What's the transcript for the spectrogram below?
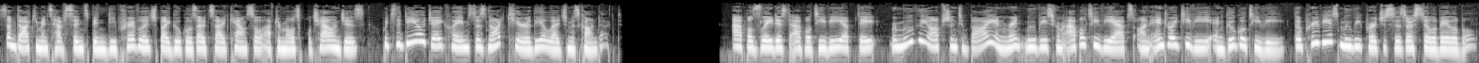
Some documents have since been deprivileged by Google's outside counsel after multiple challenges, which the DOJ claims does not cure the alleged misconduct. Apple's latest Apple TV update removed the option to buy and rent movies from Apple TV apps on Android TV and Google TV, though previous movie purchases are still available.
